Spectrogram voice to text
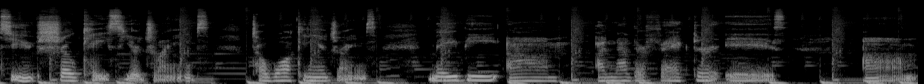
to showcase your dreams, to walk in your dreams? Maybe um, another factor is, um,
